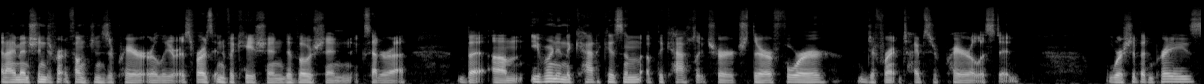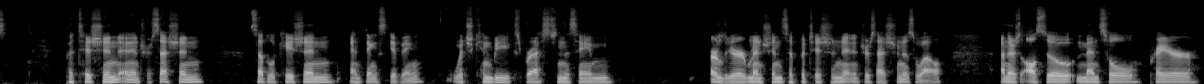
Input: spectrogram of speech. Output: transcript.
And I mentioned different functions of prayer earlier, as far as invocation, devotion, etc. But um, even in the Catechism of the Catholic Church, there are four different types of prayer listed worship and praise, petition and intercession, supplication and thanksgiving, which can be expressed in the same earlier mentions of petition and intercession as well. And there's also mental prayer,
